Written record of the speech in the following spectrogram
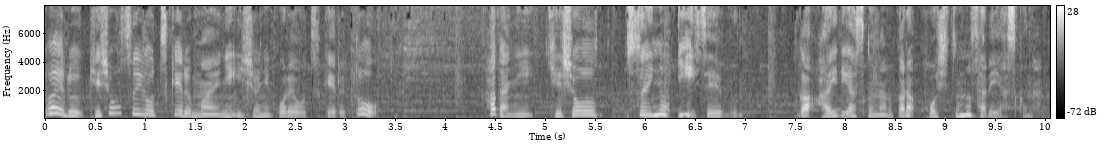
いわゆる化粧水をつける前に一緒にこれをつけると肌に化粧水のいい成分が入りやすくなるから保湿もされやすくなる。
